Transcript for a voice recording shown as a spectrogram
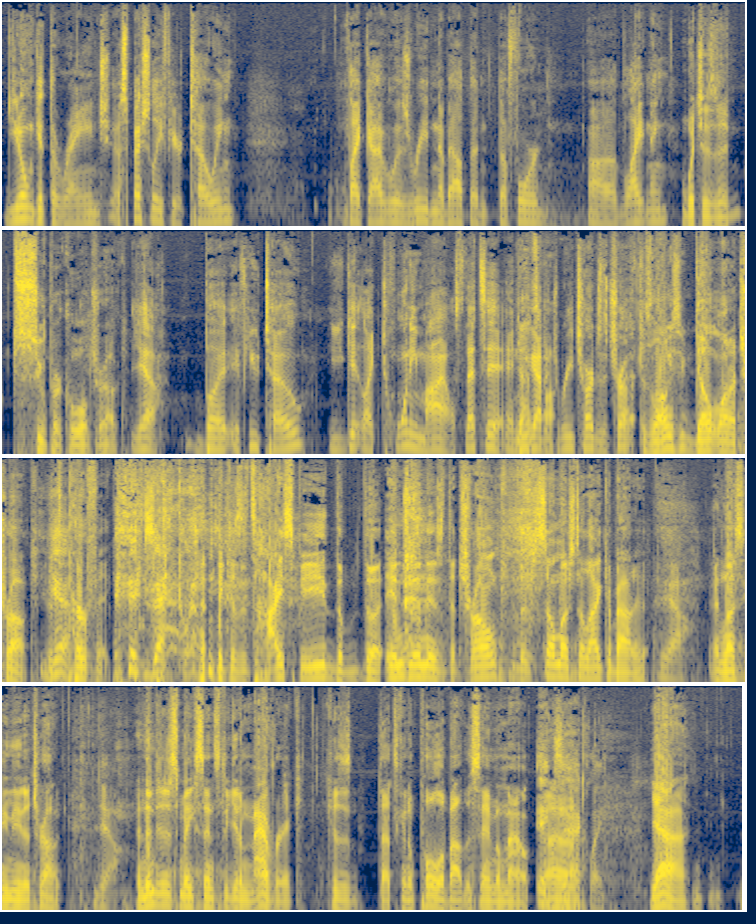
you don't get the range especially if you're towing like i was reading about the the ford uh, lightning Which is a super cool truck. yeah but if you tow you get like 20 miles that's it and Yeah, you got to recharge the truck As long as you don't want a truck, it's Yeah. perfect. exactly because it's high speed, the the engine is the trunk. There's so much to like about it. yeah Unless you need a truck. yeah And then it just makes sense to get a Maverick because that's going to pull about the same amount. Uh, exactly yeah,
